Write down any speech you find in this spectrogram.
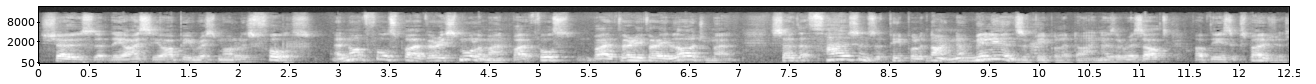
shows that the ICRP risk model is false. And not false by a very small amount, but false by a very, very large amount, so that thousands of people are dying, no, millions of people are dying as a result of these exposures.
